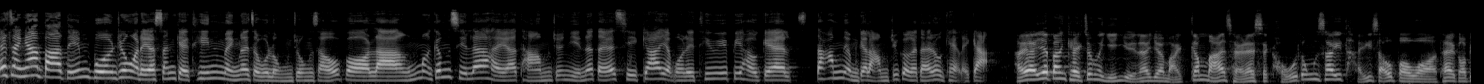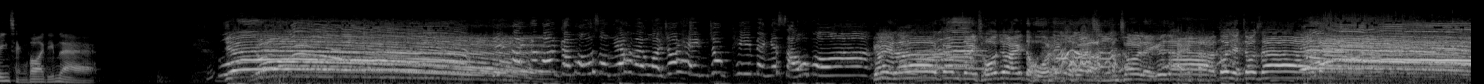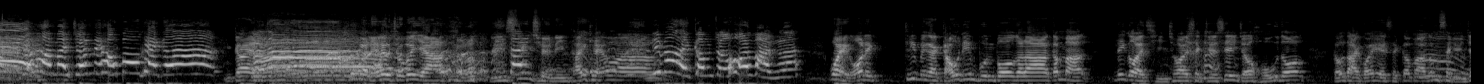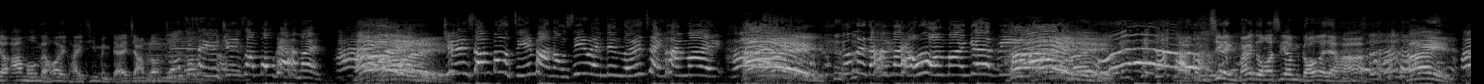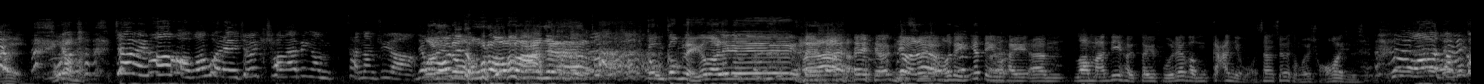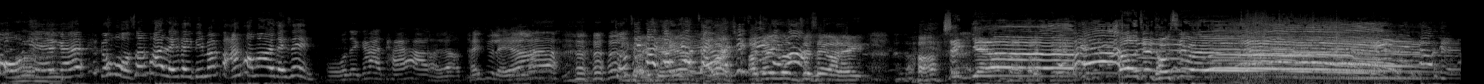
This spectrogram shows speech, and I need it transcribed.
一陣間八點半鐘，我哋嘅新劇《天命》咧就會隆重首播啦。咁啊，今次咧係阿譚俊賢咧第一次加入我哋 TVB 後嘅擔任嘅男主角嘅第一套劇嚟㗎。係啊，一班劇中嘅演員咧約埋今晚一齊咧食好東西睇首播喎，睇下嗰邊情況係點咧？點解今晚咁好餸嘅？係咪為咗慶祝天命嘅首播啊？梗係啦，監製坐咗喺度啊，呢個係前菜嚟嘅咋，多謝周生。咁係咪準備好煲劇㗎啦？梗係啦，今日嚟呢度做乜嘢啊？連宣傳連睇劇啊嘛。點解我哋咁早開飯嘅咧？喂，我哋天命係九點半播㗎啦，咁啊呢個係前菜，食住先，仲有好多 九大鬼嘢食㗎嘛，咁食完之後啱好咪可以睇天命第一集咯。總之就要專心煲劇係咪？係專心煲展鵬同施永段戀情係咪？係咁你哋係咪好浪漫嘅？係嗱唔知你唔喺度，我先咁講嘅啫吓。係係，好浪漫。張永哋最創喺邊個產男豬啊？我哋都好浪漫嘅，公公嚟噶嘛呢啲。係啦，有因為咧，我哋一定要係誒浪漫啲去對付呢一個咁奸嘅和珅，所以同佢坐開少少。哇，咁講嘢嘅，咁和珅派你哋點樣反抗翻佢哋先？我哋梗係睇下，係啊，睇住你啊！總之大家一齊喂去出阿仔聲應該唔出聲啊你嚇食嘢啦！多謝唐詩詠。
